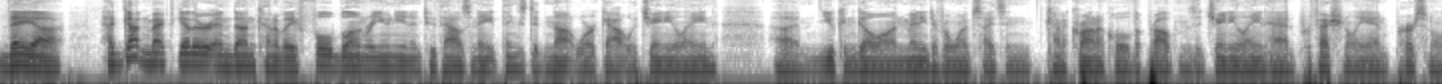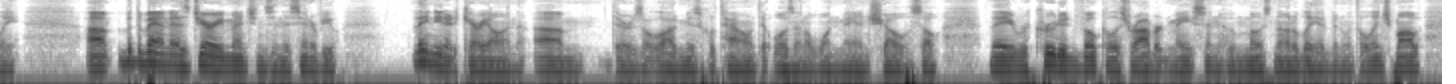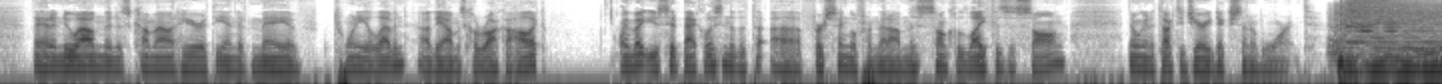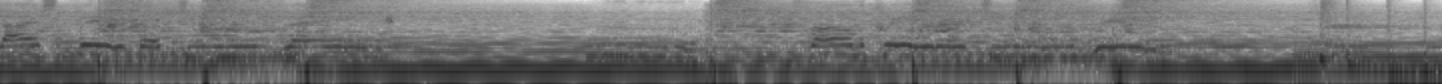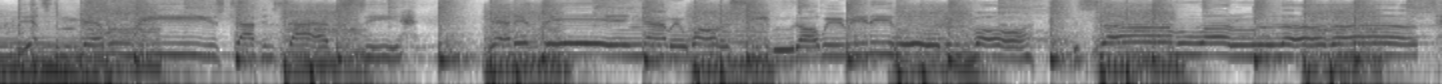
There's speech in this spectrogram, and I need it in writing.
they uh, had gotten back together and done kind of a full blown reunion in 2008. Things did not work out with Jani Lane. Uh, you can go on many different websites and kind of chronicle the problems that Jani Lane had professionally and personally. Uh, but the band, as Jerry mentions in this interview, they needed to carry on. Um, there's a lot of musical talent. It wasn't a one man show. So they recruited vocalist Robert Mason, who most notably had been with the Lynch Mob. They had a new album that has come out here at the end of May of 2011. Uh, the album is called Rockaholic. I invite you to sit back, listen to the t- uh, first single from that album. This is a song called Life is a Song. Then we're going to talk to Jerry Dixon of Warrant. Life's a paper to flame. From the cradle to the grave. It's the memories trapped inside the sea. Anything that we wanna see, but all we really hoping for is someone will love us.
